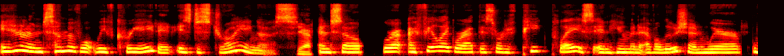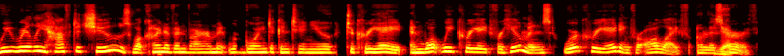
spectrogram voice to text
And some of what we've created is destroying us. Yeah. And so we're i feel like we're at this sort of peak place in human evolution where we really have to choose what kind of environment we're going to continue to create. And what we create for humans we're creating for all life on this yeah. earth.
